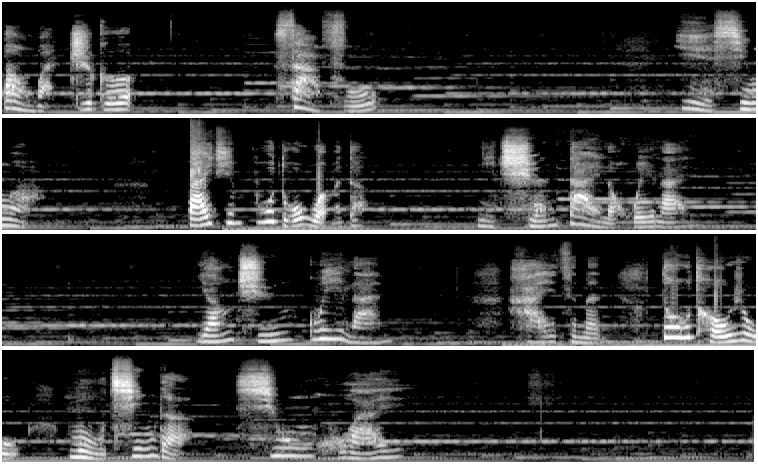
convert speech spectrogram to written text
傍晚之歌。萨福夜星啊白天剥夺我们的你全带了回来。羊群归来孩子们都投入母亲的胸怀。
